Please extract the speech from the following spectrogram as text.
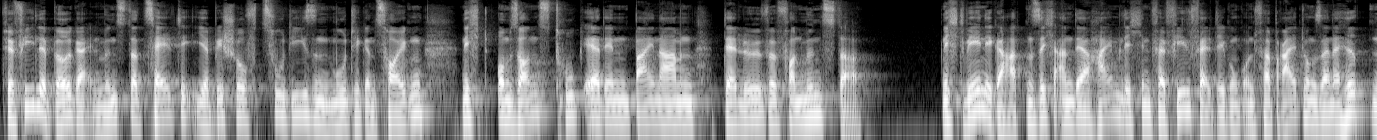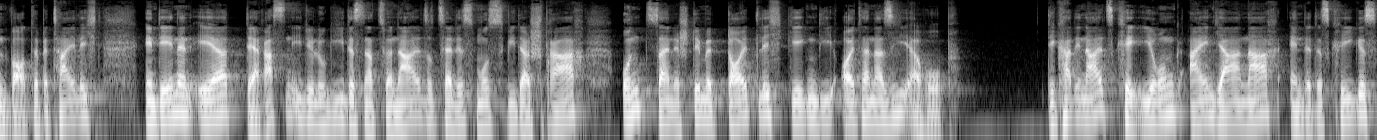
Für viele Bürger in Münster zählte ihr Bischof zu diesen mutigen Zeugen. Nicht umsonst trug er den Beinamen der Löwe von Münster. Nicht wenige hatten sich an der heimlichen Vervielfältigung und Verbreitung seiner Hirtenworte beteiligt, in denen er der Rassenideologie des Nationalsozialismus widersprach und seine Stimme deutlich gegen die Euthanasie erhob. Die Kardinalskreierung ein Jahr nach Ende des Krieges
